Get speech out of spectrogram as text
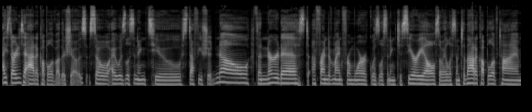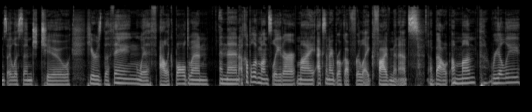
I started to add a couple of other shows. So I was listening to Stuff You Should Know, The Nerdist, a friend of mine from work was listening to Serial, so I listened to that a couple of times. I listened to Here's the Thing with Alec Baldwin. And then a couple of months later, my ex and I broke up for like five minutes, about a month, really.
